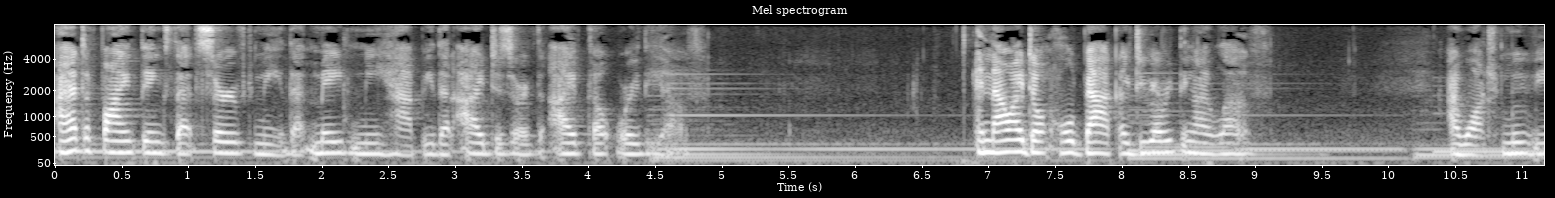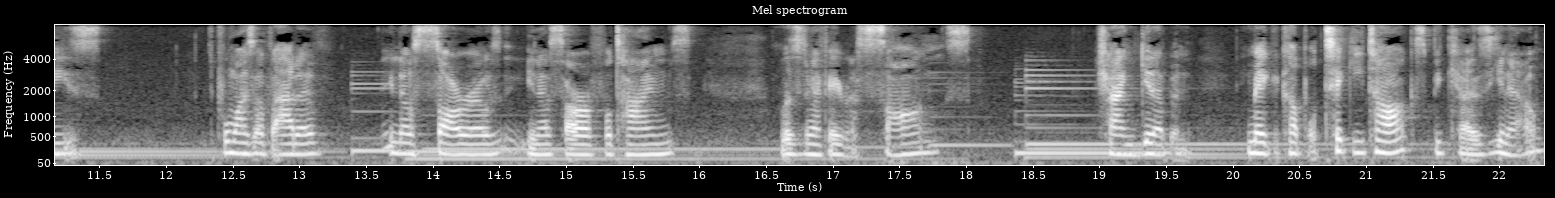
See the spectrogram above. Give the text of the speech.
I had to find things that served me, that made me happy, that I deserved, that I felt worthy of. And now I don't hold back. I do everything I love. I watch movies pull myself out of, you know, sorrow, you know, sorrowful times. Listen to my favorite songs try and get up and make a couple ticky talks because you know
